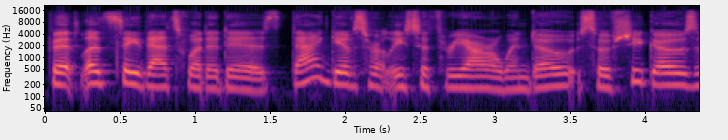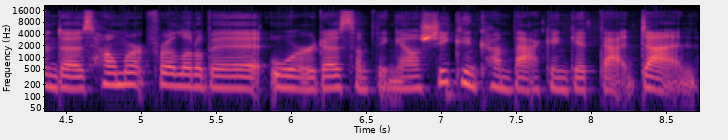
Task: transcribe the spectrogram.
But let's say that's what it is. That gives her at least a three hour window. So if she goes and does homework for a little bit or does something else, she can come back and get that done.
